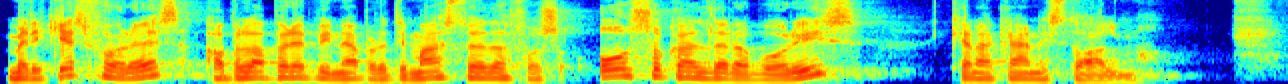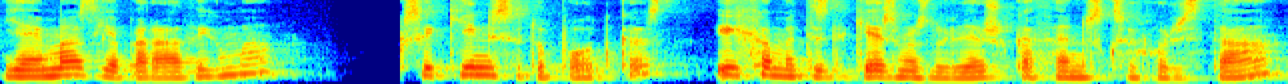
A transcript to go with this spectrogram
Μερικές φορές απλά πρέπει να προετοιμάσεις το έδαφος όσο καλύτερα μπορείς και να κάνεις το άλμα. Για εμάς, για παράδειγμα, ξεκίνησε το podcast, είχαμε τις δικές μας δουλειές, ο καθένας ξεχωριστά,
